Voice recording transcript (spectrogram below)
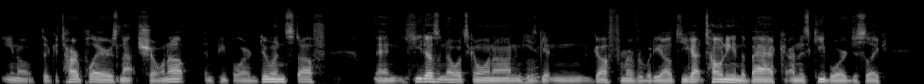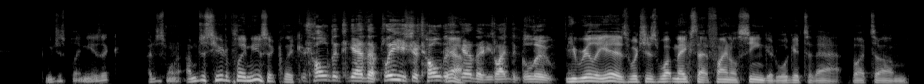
you know, the guitar player is not showing up, and people aren't doing stuff. And he doesn't know what's going on, and he's Mhm. getting guff from everybody else. You got Tony in the back on his keyboard, just like, "Can we just play music?" I just want. to I'm just here to play music. Like just hold it together, please. Just hold it Yeah. together. He's like the glue. he really is, which is what makes that final scene good. We'll get to that, but um,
